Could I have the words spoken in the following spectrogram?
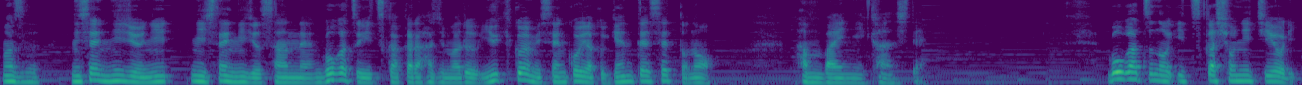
まず、2022、2023年5月5日から始まる有機暦先行薬限定セットの販売に関して、5月の5日初日より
